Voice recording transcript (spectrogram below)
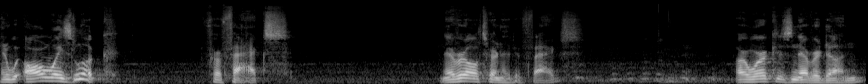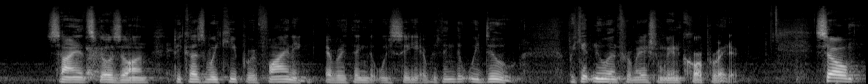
and we always look for facts, never alternative facts. Our work is never done. Science goes on because we keep refining everything that we see, everything that we do. We get new information, we incorporate it. So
